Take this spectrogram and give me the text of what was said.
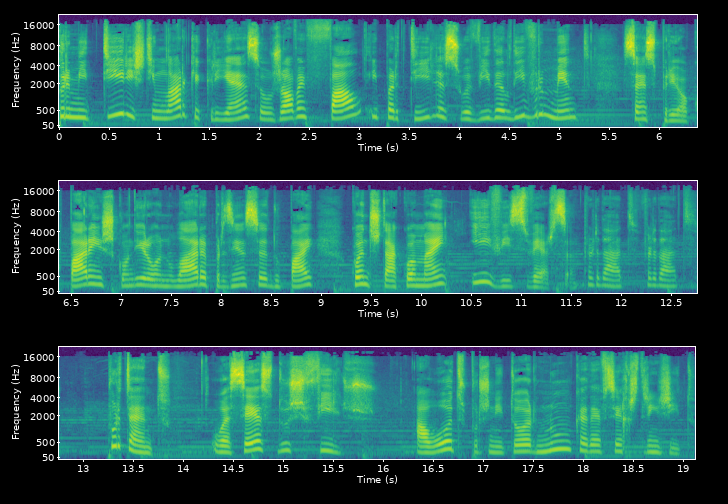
Permitir e estimular que a criança ou o jovem fale e partilhe a sua vida livremente, sem se preocupar em esconder ou anular a presença do pai quando está com a mãe e vice-versa. Verdade, verdade. Portanto, o acesso dos filhos ao outro progenitor nunca deve ser restringido,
